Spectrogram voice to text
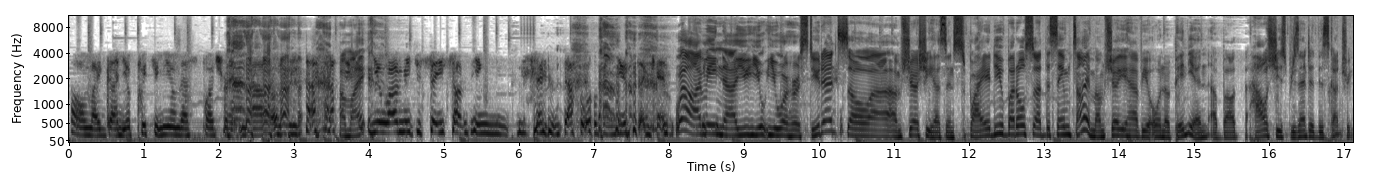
Oh my God, you're putting me on the spot right now. Am I? you want me to say something that will be used against Well, I mean, uh, you, you, you were her student, so uh, I'm sure she has inspired you, but also at the same time, I'm sure you have your own opinion about how she's presented this country.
